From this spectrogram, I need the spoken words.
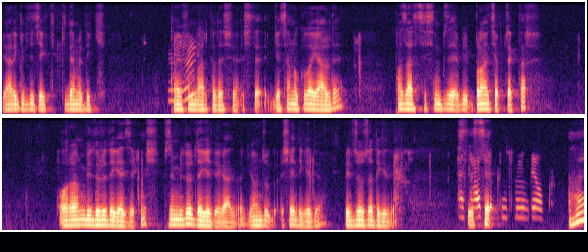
bir ara gidecektik gidemedik. Tayfun'un arkadaşı işte geçen okula geldi. Pazartesi şimdi bize bir brunch yapacaklar. Oranın müdürü de gelecekmiş. Bizim müdür de geliyor galiba. Yoncu şey de geliyor. Birce Hoca da geliyor. İşte saat se- sıkıntımız yok. Aha,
